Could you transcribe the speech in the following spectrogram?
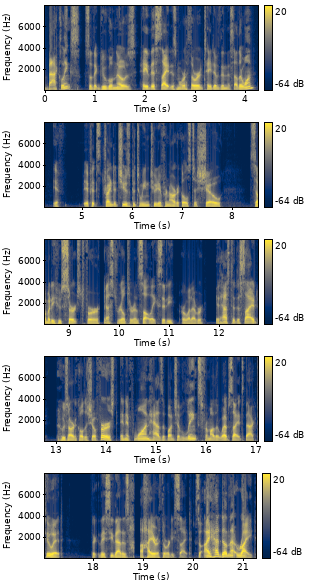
backlinks so that Google knows, hey, this site is more authoritative than this other one. If if it's trying to choose between two different articles to show somebody who searched for best realtor in Salt Lake City or whatever, it has to decide whose article to show first. And if one has a bunch of links from other websites back to it, they see that as a higher authority site. So I had done that right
